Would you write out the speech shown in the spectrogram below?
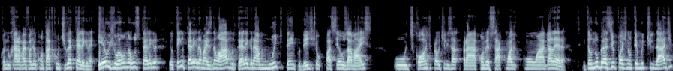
quando o cara vai fazer o contato contigo é Telegram. Eu, João, não uso Telegram. Eu tenho Telegram, mas não abro Telegram há muito tempo, desde que eu passei a usar mais o Discord para utilizar para conversar com a, com a galera. Então, no Brasil pode não ter muita utilidade,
